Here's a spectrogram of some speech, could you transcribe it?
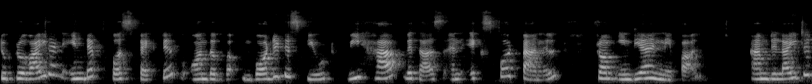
To provide an in-depth perspective on the border dispute, we have with us an expert panel from India and Nepal. I'm delighted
